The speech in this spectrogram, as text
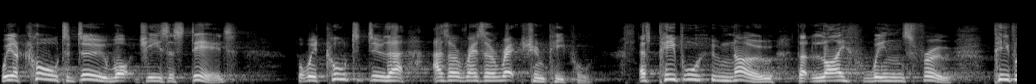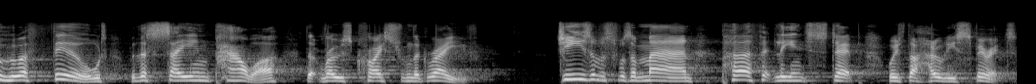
We are called to do what Jesus did, but we're called to do that as a resurrection people, as people who know that life wins through, people who are filled with the same power that rose Christ from the grave. Jesus was a man perfectly in step with the Holy Spirit.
